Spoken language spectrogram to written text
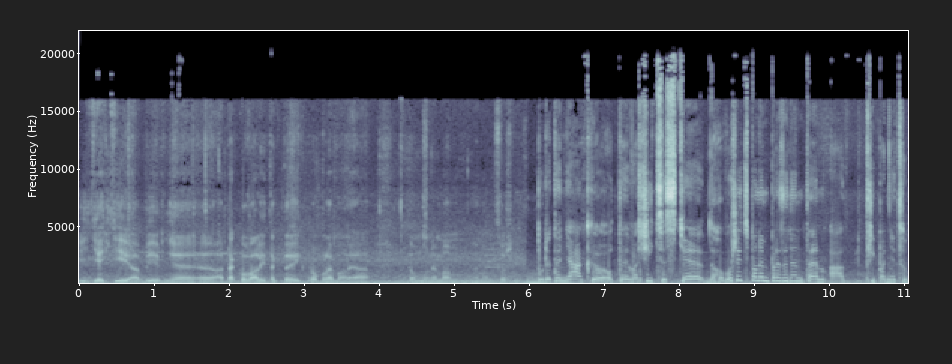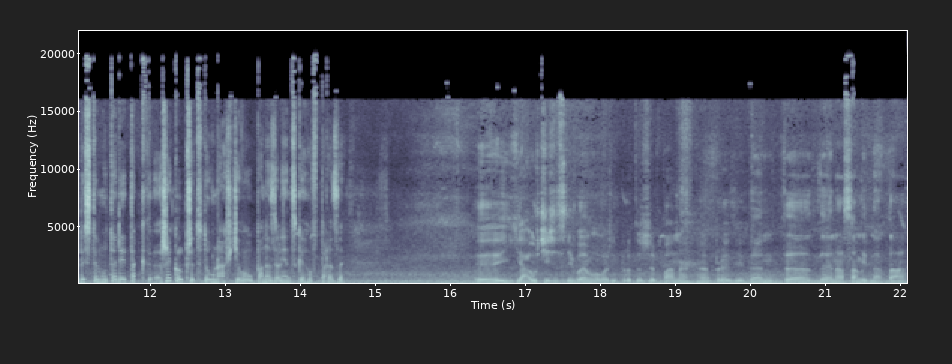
i děti, aby mě eh, atakovali, tak to je jejich problém, ale já tomu nemám, nemám co říct. Budete nějak o té vaší cestě hovořit s panem prezidentem a případně co byste mu tedy tak řekl před tou návštěvou pana Zelenského v Praze? Eh, já určitě s ním budeme hovořit, protože pan prezident eh, jde na summit NATO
